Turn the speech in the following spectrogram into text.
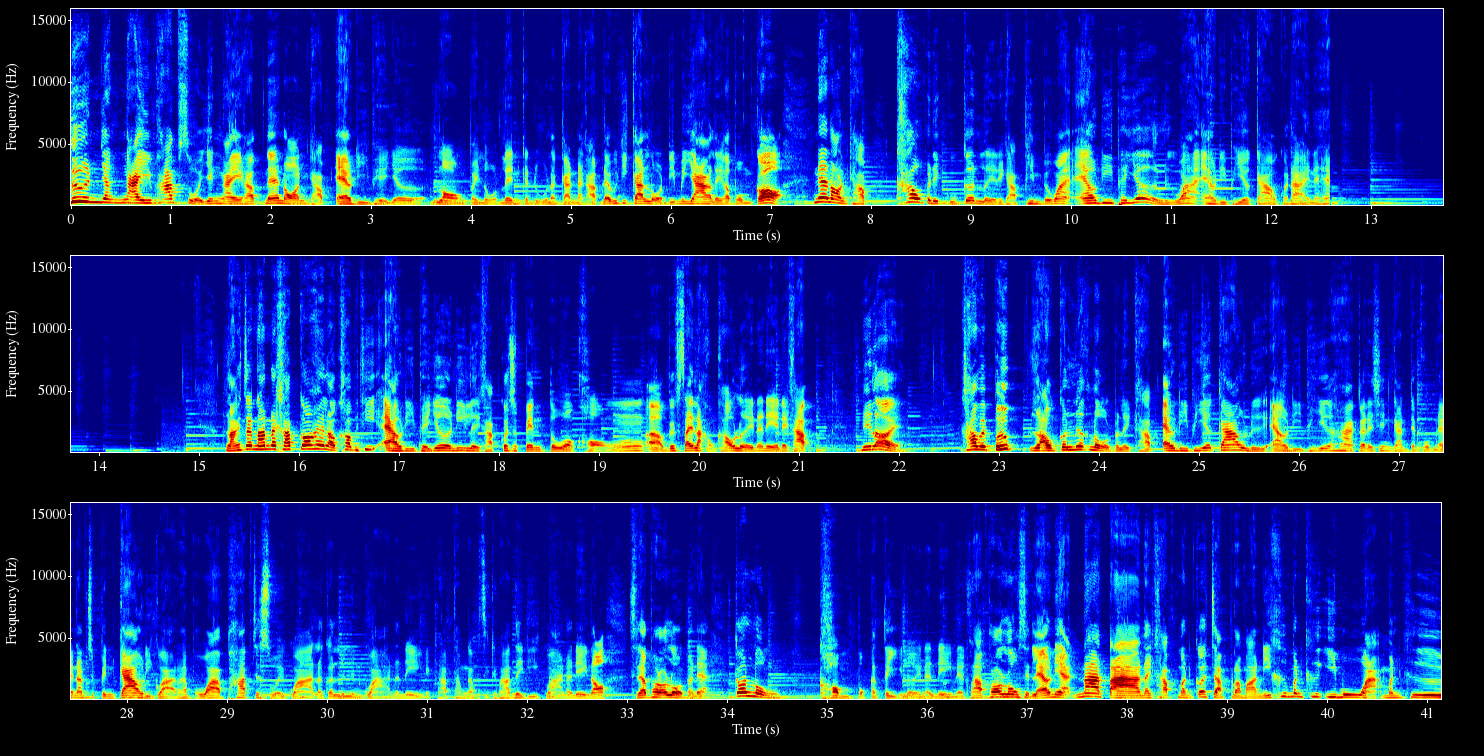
ลื่นยังไงภาพสวยยังไงครับแน่นอนครับ LD Player ลองไปโหลดเล่นกันดูแล้วกันนะครับและวิธีการโหลดนี่ไม่ยากเลยครับผมก็แน่นอนครับ เข้าไปใน Google เลยนะครับ พิมพ์ไปว่า LD Player หรือว่า LD Player 9 ก็ได้นะฮะหลังจากนั้นนะครับก็ให้เราเข้าไปที่ LD Player นี่เลยครับ ก็จะเป็นตัวของเออเว็บไซต์หลักของเขาเลยนั่นเองนะครับ นี่เลยเข้าไปปุ๊บ เราก็เลือกโหลดไปเลยครับ LD Player 9 หรือ LD Player 5 ก็ได้เช่นกัน แต่ผมแนะนำจะเป็น 9 ดีกว่านะครับ เพราะว่าภาพจะสวยกว่าแล้วก็ลื่นกว่านั่นเองนะครับทำงานประสิทธิภาพได้ดีกว่านั่นเองเนาะเสร็จแล้วพอเราโหลดมาเนี่ยก็ลง คอมปกติเลยนั่นเองนะครับเพราะลงเสร็จแล้วเนี่ยหน้าตานะครับมันก็จะประมาณนี้คือมันคืออีมูอะมันคือ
